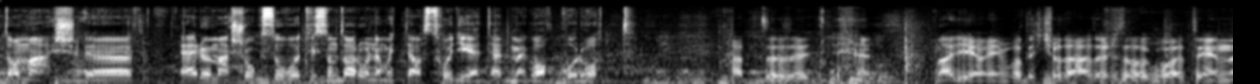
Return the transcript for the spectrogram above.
Tamás, erről már sok szó volt, viszont arról nem, hogy te azt hogy élted meg akkor ott. Hát ez egy nagy élmény volt, egy csodálatos dolog volt. Én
